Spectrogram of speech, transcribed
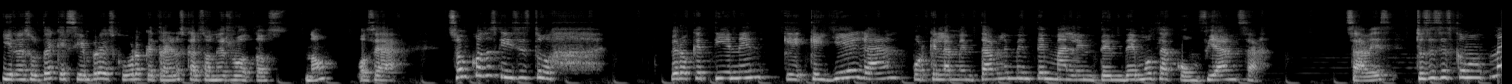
y resulta que siempre descubro que trae los calzones rotos, ¿no? O sea, son cosas que dices tú, pero que tienen, que, que llegan porque lamentablemente malentendemos la confianza, ¿sabes? Entonces es como, me,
